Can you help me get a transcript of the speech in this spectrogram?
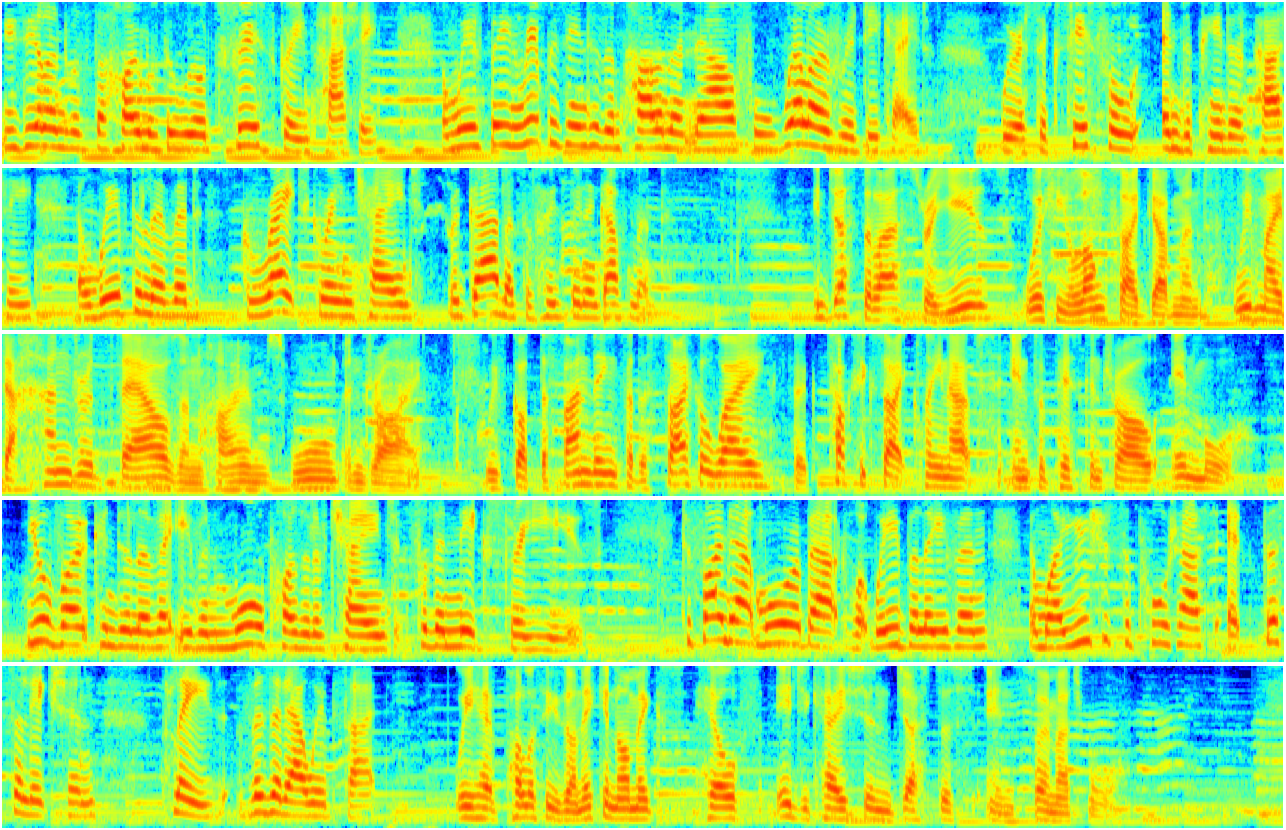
New Zealand was the home of the world's first Green Party, and we've been represented in Parliament now for well over a decade. We're a successful independent party, and we've delivered great green change regardless of who's been in government. In just the last three years, working alongside government, we've made 100,000 homes warm and dry. We've got the funding for the cycleway, for toxic site cleanups and for pest control and more. Your vote can deliver even more positive change for the next three years. To find out more about what we believe in and why you should support us at this election, please visit our website. We have policies on economics, health, education, justice and so much more.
